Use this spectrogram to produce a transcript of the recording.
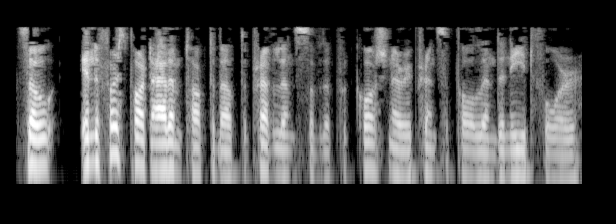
So in the first part, Adam talked about the prevalence of the precautionary principle and the need for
